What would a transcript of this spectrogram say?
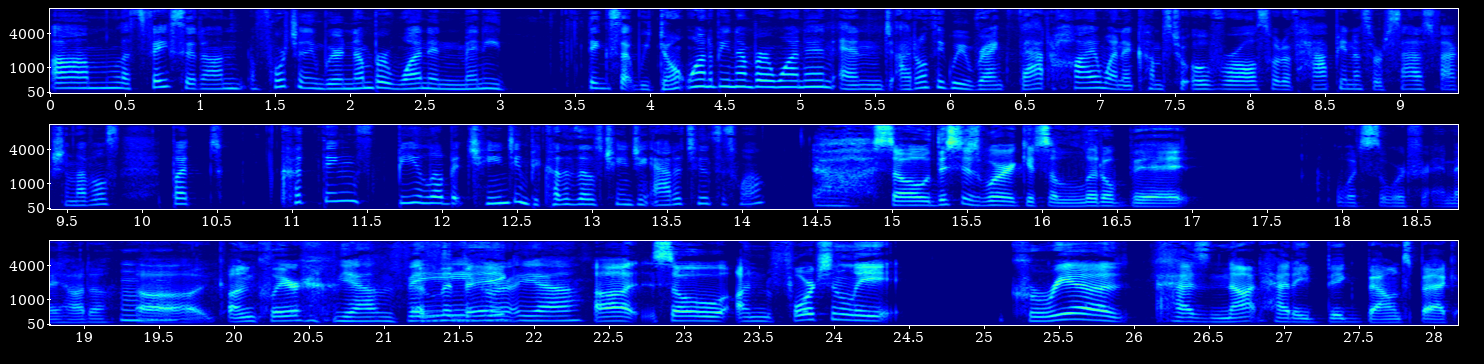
um, let's face it, on, unfortunately, we're number one in many things that we don't want to be number one in. And I don't think we rank that high when it comes to overall sort of happiness or satisfaction levels. But could things be a little bit changing because of those changing attitudes as well? So this is where it gets a little bit. What's the word for emehada? Uh, unclear. Yeah, vague. or- vague. yeah. Uh, so unfortunately, Korea has not had a big bounce back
